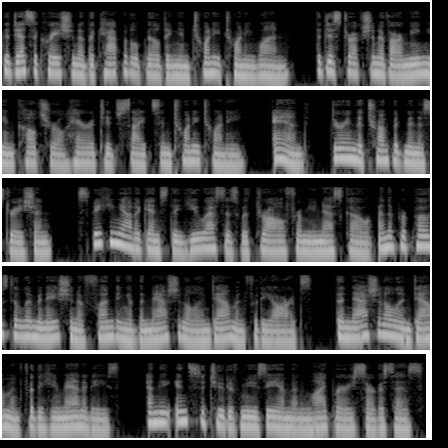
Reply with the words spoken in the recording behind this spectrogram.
the desecration of the Capitol building in 2021, the destruction of Armenian cultural heritage sites in 2020, and, during the Trump administration, speaking out against the U.S.'s withdrawal from UNESCO and the proposed elimination of funding of the National Endowment for the Arts, the National Endowment for the Humanities, and the Institute of Museum and Library Services.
